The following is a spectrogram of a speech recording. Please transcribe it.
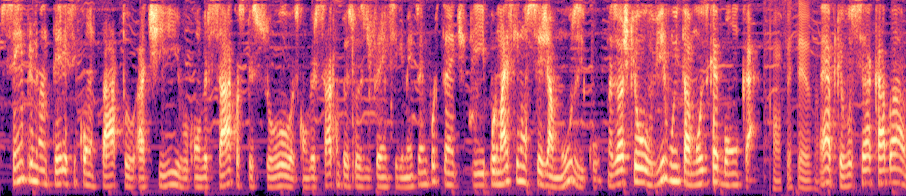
sempre manter esse contato ativo, conversar com as pessoas, conversar com pessoas de diferentes segmentos é importante. E por mais que não seja músico, mas eu acho que ouvir muita música é bom, cara. Com certeza. É, porque você acaba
